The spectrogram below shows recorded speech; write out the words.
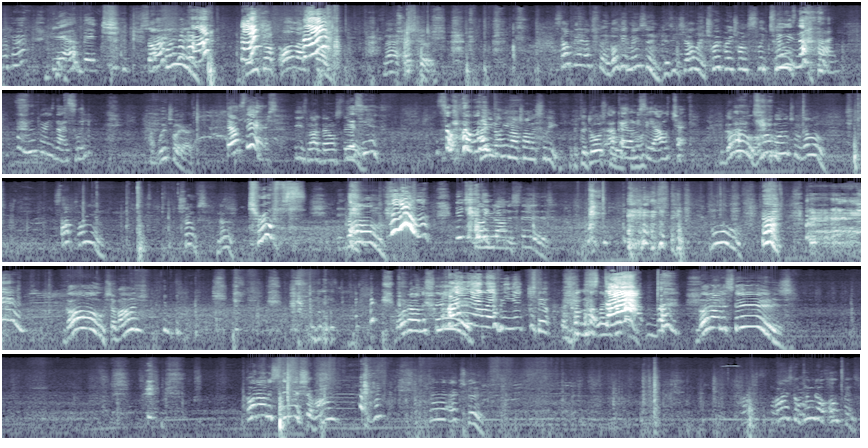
Uh-huh. Yeah, bitch. stop playing. You dropped all that stuff. Man, extra. Stop being extra and go get Mason because he's yelling. Troy probably trying to sleep too. No, he's not. No, he's not asleep. Where Troy at? Downstairs. He's not downstairs. Yes, he is. So what How would you know he's not trying to sleep? If the door's closed. Okay, let me see. I'll check. Go. I'm not going to. Go. Stop playing. Truths. Go. Truths. Go. you Throw tried you down the stairs. Move. Go, Shavonn. Go down the Why are you stairs. me hit? I'm not like Stop! Go down the stairs. Go down the stairs, Shavonn. Uh, extra. Why- Why is the window open?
